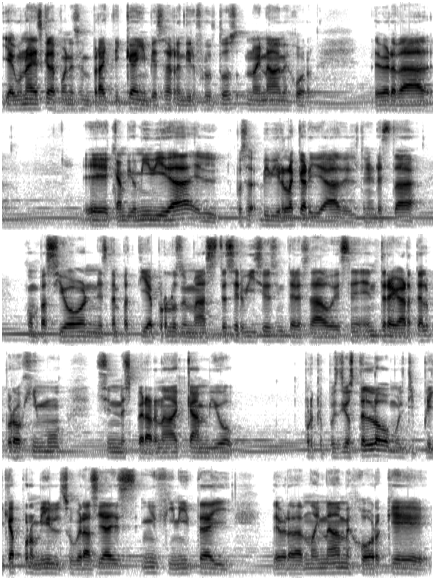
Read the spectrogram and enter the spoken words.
Y alguna vez que la pones en práctica y empieza a rendir frutos, no hay nada mejor. De verdad, eh, cambió mi vida el pues, vivir la caridad, el tener esta compasión, esta empatía por los demás, este servicio desinteresado, ese entregarte al prójimo sin esperar nada a cambio, porque pues Dios te lo multiplica por mil, su gracia es infinita y de verdad no hay nada mejor que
